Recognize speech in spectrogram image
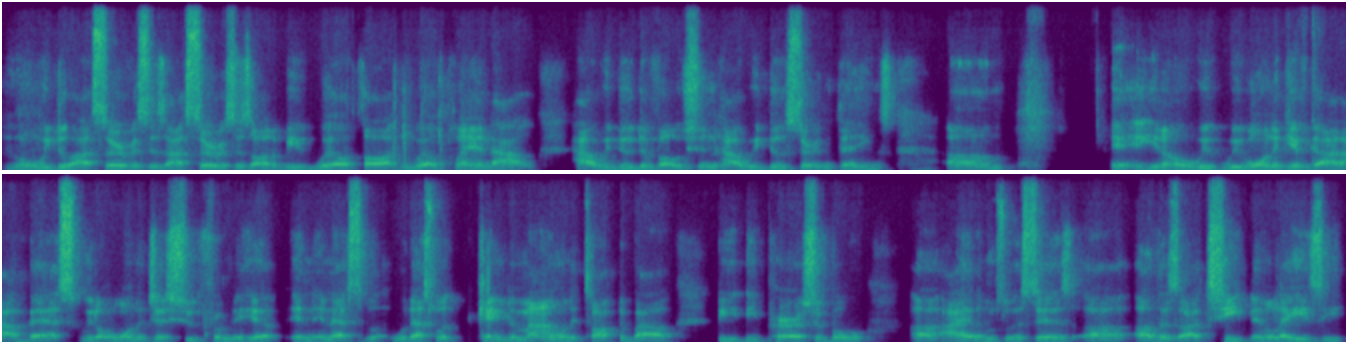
when we do our services, our services ought to be well thought and well planned out, how we do devotion, how we do certain things. Um, eh, you know, we, we want to give God our best. We don't want to just shoot from the hip. And, and that's what well, that's what came to mind when it talked about the, the perishable uh, items where it says uh, others are cheap and lazy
